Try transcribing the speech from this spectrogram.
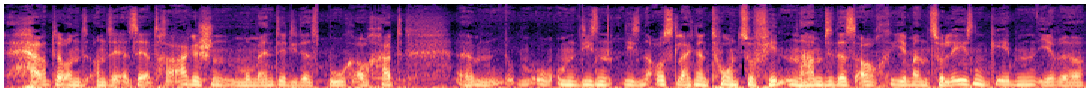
Härte und, und sehr, sehr tragischen Momente, die das Buch auch hat, ähm, um, um diesen, diesen ausgleichenden Ton zu finden, haben Sie das auch jemandem zu lesen gegeben, Ihre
